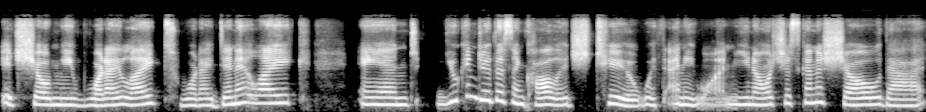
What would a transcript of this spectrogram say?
it showed me what I liked, what I didn't like. And you can do this in college too with anyone. You know, it's just going to show that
